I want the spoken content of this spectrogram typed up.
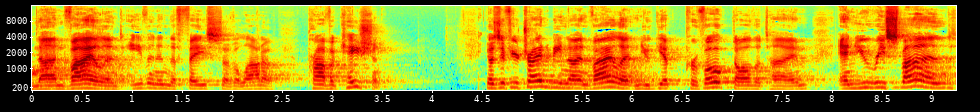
nonviolent even in the face of a lot of provocation. Because if you're trying to be nonviolent and you get provoked all the time and you respond,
